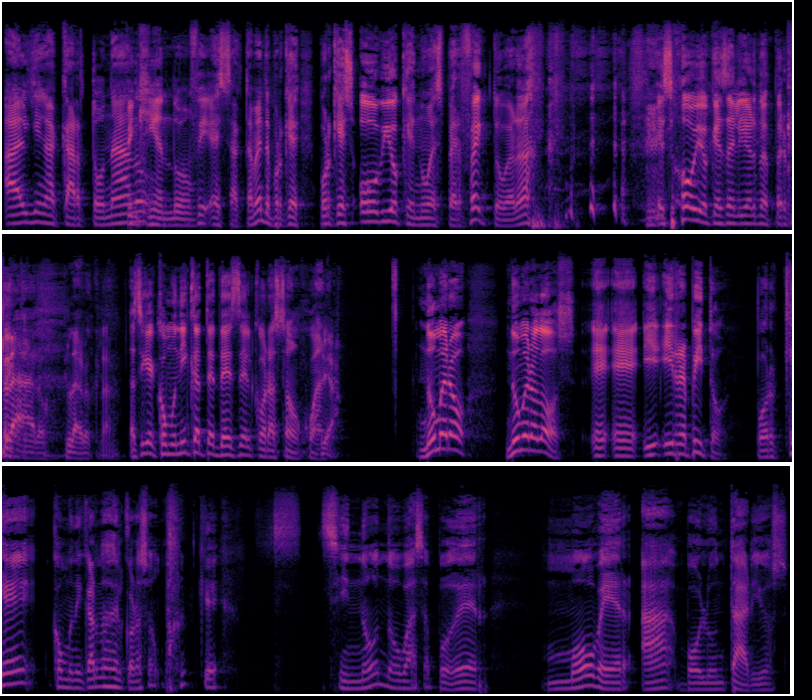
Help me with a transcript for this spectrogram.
a alguien acartonado. Fingiendo. Exactamente, porque, porque es obvio que no es perfecto, ¿verdad? es obvio que ese líder no es perfecto. Claro, claro, claro. Así que comunícate desde el corazón, Juan. Número, número dos, eh, eh, y, y repito, ¿por qué comunicarnos desde el corazón? Porque si no, no vas a poder mover a voluntarios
